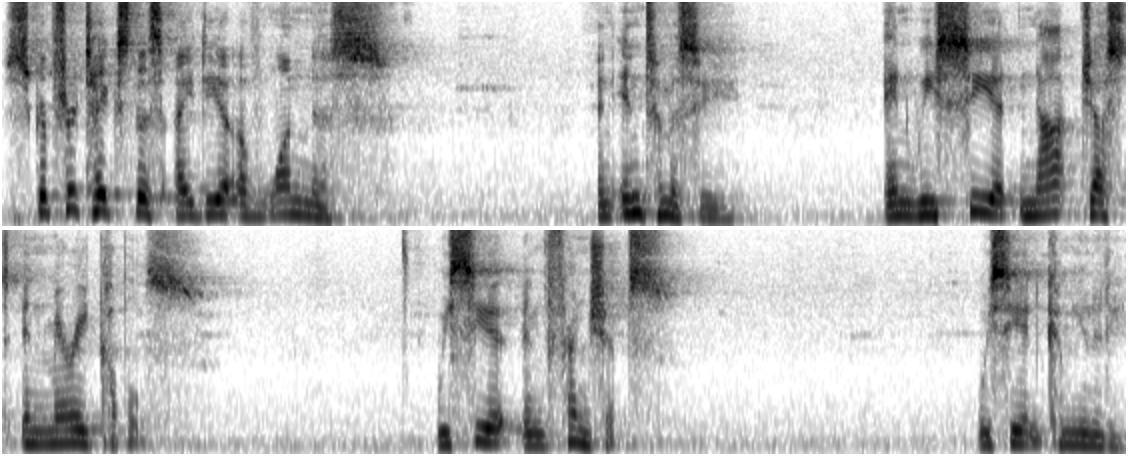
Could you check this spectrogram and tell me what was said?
Scripture takes this idea of oneness and intimacy, and we see it not just in married couples, we see it in friendships, we see it in community.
